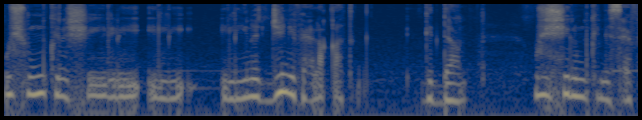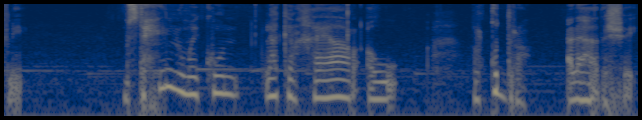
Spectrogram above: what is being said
وش ممكن الشيء اللي اللي اللي ينجيني في علاقات قدام؟ وش الشيء اللي ممكن يسعفني؟ مستحيل إنه ما يكون لك الخيار أو القدرة على هذا الشيء.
